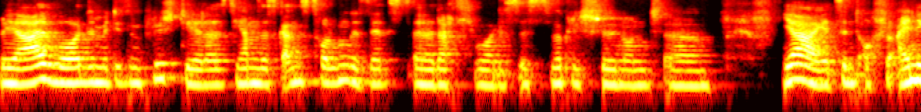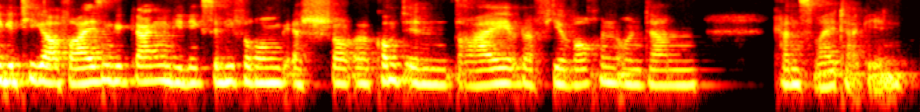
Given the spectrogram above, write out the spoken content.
real wurde mit diesem Plüschtier, das, die haben das ganz toll umgesetzt, äh, dachte ich, boah, das ist wirklich schön und äh, ja, jetzt sind auch schon einige Tiger auf Reisen gegangen. Die nächste Lieferung äh, kommt in drei oder vier Wochen und dann kann es weitergehen.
